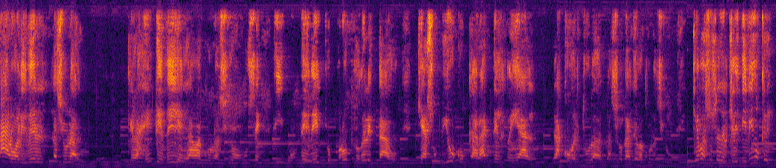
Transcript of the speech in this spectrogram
a nivel nacional, que la gente vea en la vacunación un sentido, un derecho propio del Estado que asumió con carácter real la cobertura nacional de vacunación. ¿Qué va a suceder? Que el individuo que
